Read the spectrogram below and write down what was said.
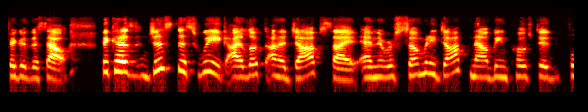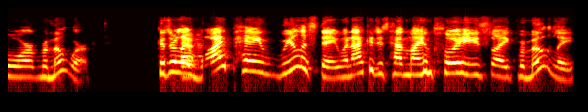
figure this out because just this week i looked on a job site and there were so many jobs now being posted for remote work because they're like yeah. why pay real estate when i could just have my employees like remotely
